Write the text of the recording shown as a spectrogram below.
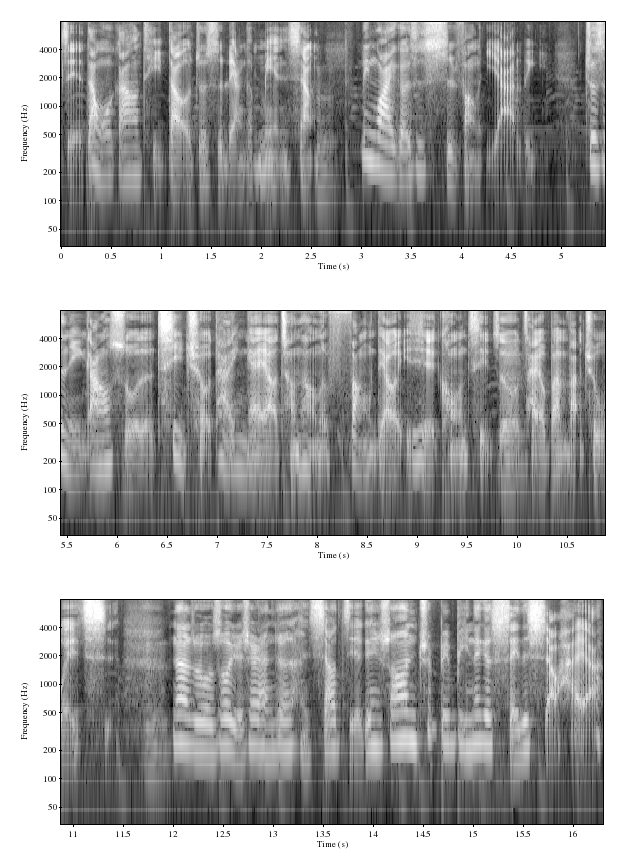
节，但我刚刚提到的就是两个面向，嗯，另外一个是释放的压力。就是你刚刚说的气球，它应该要常常的放掉一些空气之后，才有办法去维持。嗯，那如果说有些人就是很消极的跟你说，啊，你去比比那个谁的小孩啊，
